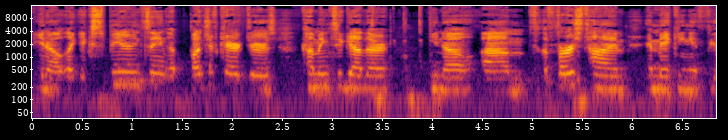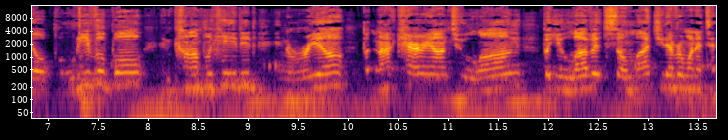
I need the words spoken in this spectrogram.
you know, like experiencing a bunch of characters coming together you know, um, for the first time and making it feel believable complicated and real, but not carry on too long. But you love it so much, you never want it to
